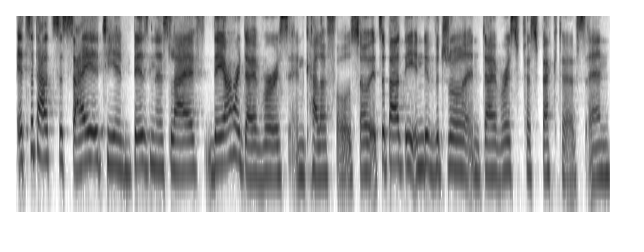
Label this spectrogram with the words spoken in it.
It's about society and business life. They are diverse and colorful. So it's about the individual and diverse perspectives. And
